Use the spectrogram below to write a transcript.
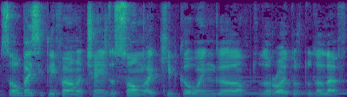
So basically if I want to change the song I keep going uh, to the right or to the left.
